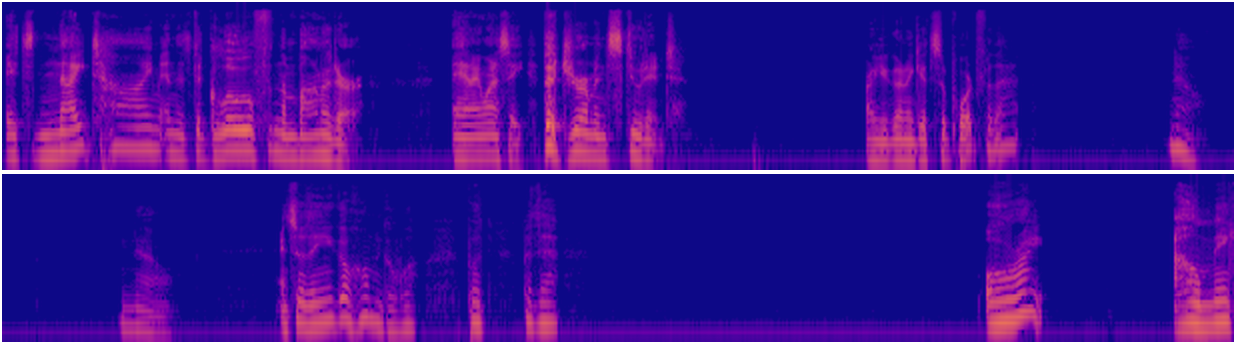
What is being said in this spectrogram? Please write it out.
it's nighttime and there's the glow from the monitor and i want to say the german student are you going to get support for that no no and so then you go home and go well but but that all right I'll make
